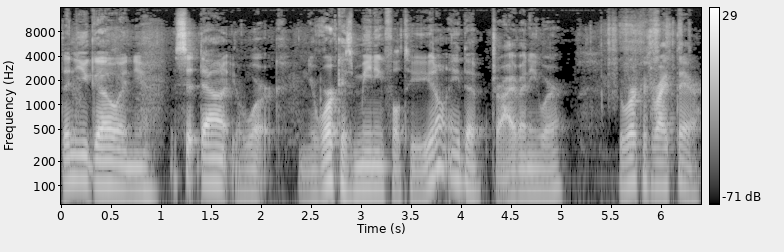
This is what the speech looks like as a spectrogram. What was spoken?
then you go and you sit down at your work, and your work is meaningful to you. You don't need to drive anywhere, your work is right there.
